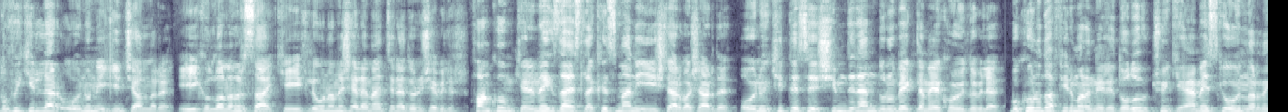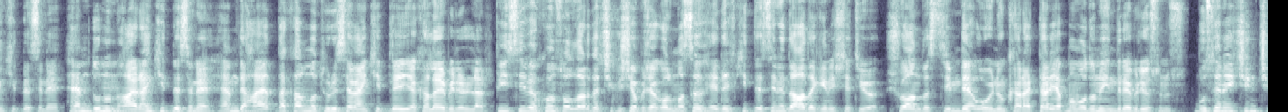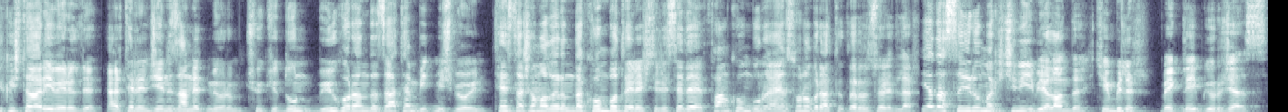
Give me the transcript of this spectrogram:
Bu fikirler oyunun ilginç yanları. İyi kullanılırsa keyifli oynanış elementine dönüşebilir. Funcom Kenan Exiles'la kısmen iyi işler başardı. Oyunun kitlesi şimdiden Dune'u beklemeye koyuldu bile. Bu konuda firmanın eli dolu çünkü hem eski oyunlarının kitlesini hem Dune'un hayran kitlesini hem de hayatta kalma türü seven kitleyi yakalayabilirler. PC ve konsollarda çıkış yapacak olması hedef kitlesini daha da genişletiyor. Şu anda Steam'de oyunun karakter yapma modunu indirebiliyorsunuz. Bu sene için çıkış tarihi verildi. Erteleneceğini zannetmiyorum çünkü Dune büyük oranda zaten zaten bitmiş bir oyun. Test aşamalarında kombatı eleştirilse de Funcom bunu en sona bıraktıklarını söylediler. Ya da sıyrılmak için iyi bir yalandı. Kim bilir? Bekleyip göreceğiz.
